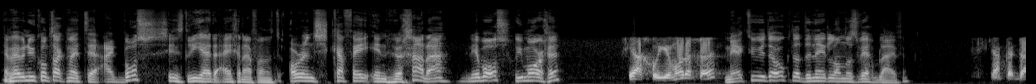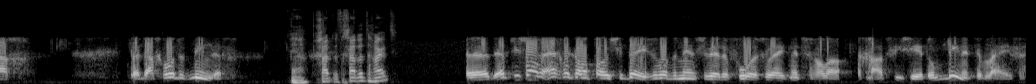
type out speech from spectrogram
En we hebben nu contact met uh, Art Bos, sinds drie jaar de eigenaar van het Orange Café in Hurghada. Meneer Bos, goedemorgen. Ja, goedemorgen. Merkt u het ook dat de Nederlanders wegblijven? Ja, per dag. Per dag wordt het minder. Ja. Gaat, het, gaat het hard? Uh, het is eigenlijk al een poosje bezig, want de mensen werden vorige week met z'n allen geadviseerd om binnen te blijven.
